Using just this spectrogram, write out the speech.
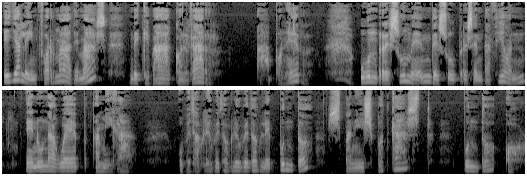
Ella le informa además de que va a colgar, a poner, un resumen de su presentación en una web amiga www.spanishpodcast.org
